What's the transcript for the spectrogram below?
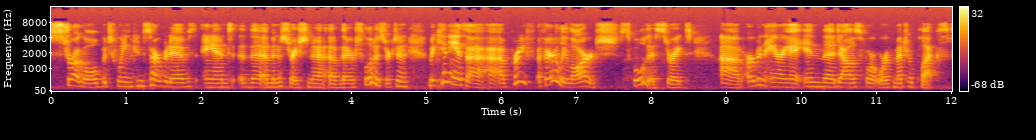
struggle between conservatives and the administration of their school district. And McKinney is a, a pretty a fairly large school district um, urban area in the Dallas Fort Worth Metroplex.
